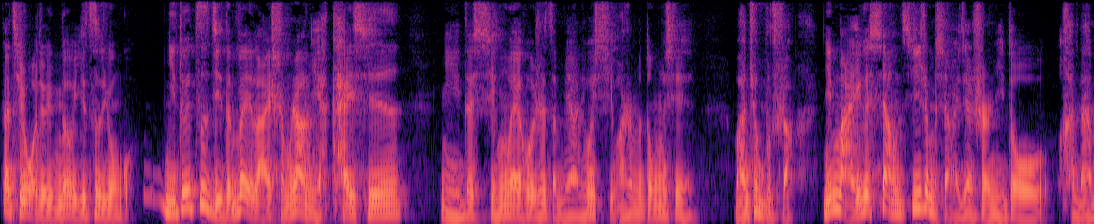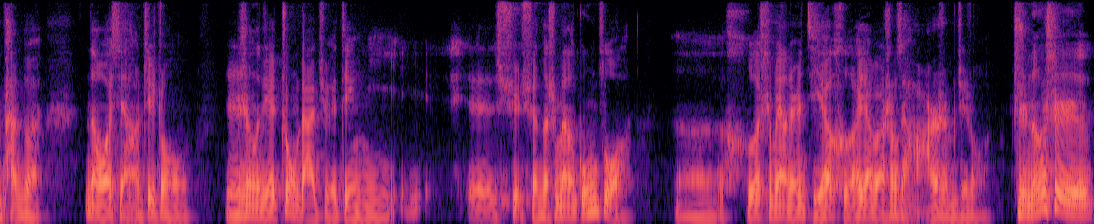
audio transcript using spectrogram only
但其实我就没有一次用过。你对自己的未来什么让你开心？你的行为会是怎么样？你会喜欢什么东西？完全不知道。你买一个相机这么小一件事儿，你都很难判断。那我想，这种人生的这些重大决定，你呃选选择什么样的工作，呃和什么样的人结合，要不要生小孩儿什么这种，只能是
